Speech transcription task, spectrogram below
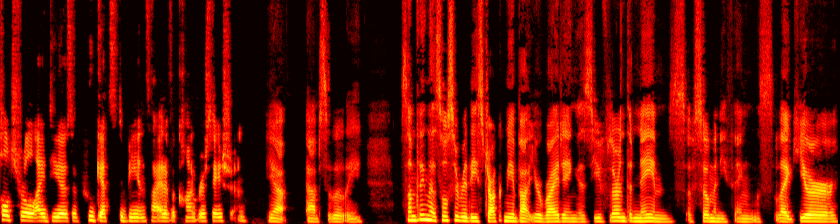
cultural ideas of who gets to be inside of a conversation. Yeah, absolutely. Something that's also really struck me about your writing is you've learned the names of so many things. Like you're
